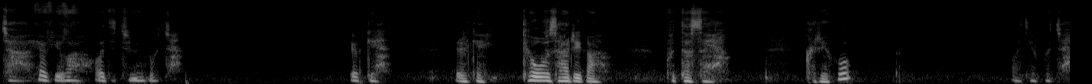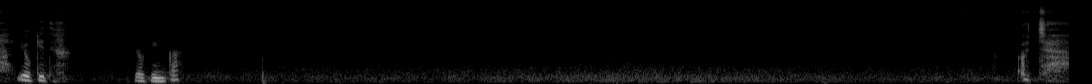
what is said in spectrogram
자 여기가 어디쯤인가 보자. 여기 이렇게 겨우살이가 붙었어요. 그리고 어디 보자. 여기도 여긴가? 어차.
